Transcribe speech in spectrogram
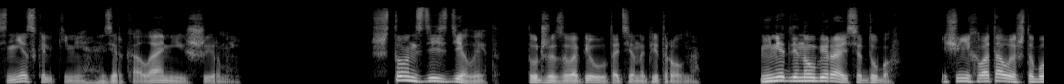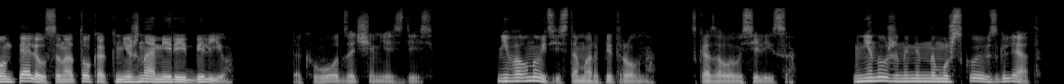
с несколькими зеркалами и ширмой. «Что он здесь делает?» — тут же завопила Татьяна Петровна. «Немедленно убирайся, Дубов. Еще не хватало, чтобы он пялился на то, как княжна меряет белье. Так вот, зачем я здесь. «Не волнуйтесь, Тамара Петровна», — сказала Василиса. «Мне нужен именно мужской взгляд.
